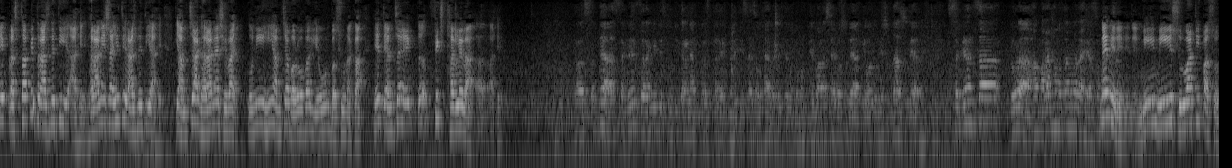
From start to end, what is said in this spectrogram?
एक प्रस्थापित राजनीती आहे घराणेशाहीची राजनीती आहे की आमच्या घराण्याशिवाय कोणीही आमच्या बरोबर येऊन बसू नका हे त्यांचं एक फिक्स ठरलेलं आहे सध्या सगळेच जरांगीची स्तुती करण्यात व्यस्त आहेत म्हणजे तिसऱ्या चौथ्या आघाडीतले लोक मग ते बाळासाहेब असू द्या किंवा तुम्ही सुद्धा असू द्या सगळ्यांचा डोळा हा मराठा मतांवर आहे असं नाही नाही. नाही नाही. मी मी सुरुवातीपासून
